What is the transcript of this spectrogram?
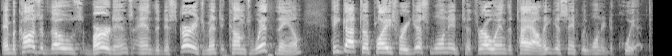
And because of those burdens and the discouragement that comes with them, he got to a place where he just wanted to throw in the towel. He just simply wanted to quit.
